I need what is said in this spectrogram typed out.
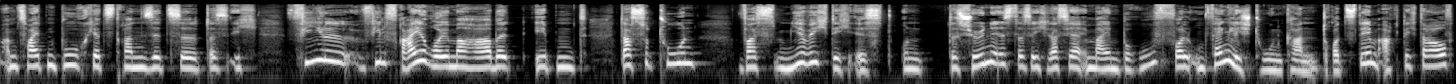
am zweiten Buch jetzt dran sitze, dass ich viel, viel Freiräume habe, eben das zu tun, was mir wichtig ist. Und das Schöne ist, dass ich das ja in meinem Beruf vollumfänglich tun kann. Trotzdem achte ich darauf,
